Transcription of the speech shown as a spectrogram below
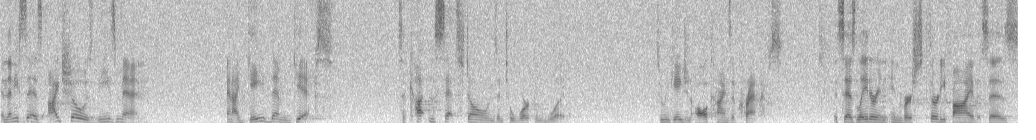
And then he says, I chose these men and I gave them gifts to cut and set stones and to work in wood, to engage in all kinds of crafts. It says later in, in verse 35, it says,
